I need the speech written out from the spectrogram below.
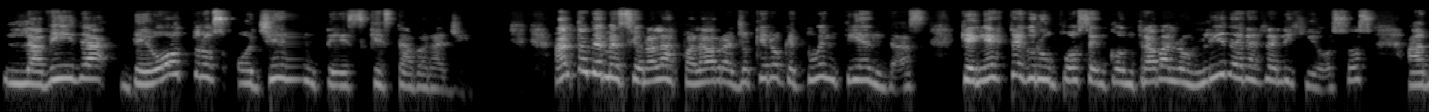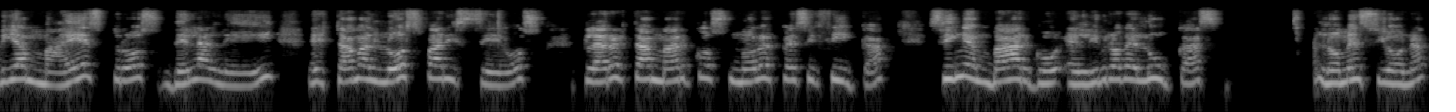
la vida de otros oyentes que estaban allí. Antes de mencionar las palabras, yo quiero que tú entiendas que en este grupo se encontraban los líderes religiosos, había maestros de la ley, estaban los fariseos. Claro está, Marcos no lo especifica. Sin embargo, el libro de Lucas lo menciona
